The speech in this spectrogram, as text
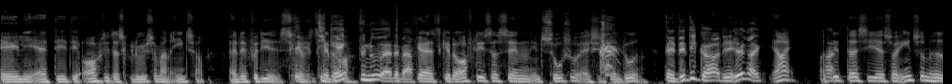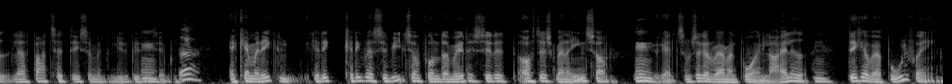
Ali, er det det offentlige, der skal løse, at man er ensom? Er det fordi, skal, De, de skal, kan det, ikke finde ud af det i hvert fald. skal, skal det offentlige så sende en socioassistent ud? Det er det, de gør, det virker ikke. Nej, og Nej. det, der siger jeg så ensomhed, lad os bare tage det som et lille bitte mm. eksempel. Ja. At kan, man ikke, kan, det ikke, kan det ikke være civilsamfundet, der er med det? Det ofte, hvis man er ensom, Mm. ikke altid, så kan det være, at man bor i en lejlighed. Mm. Det kan være boligforeningen,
